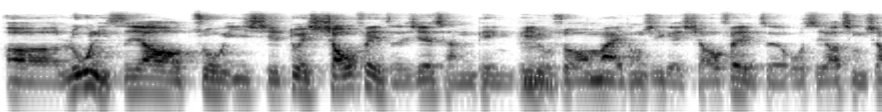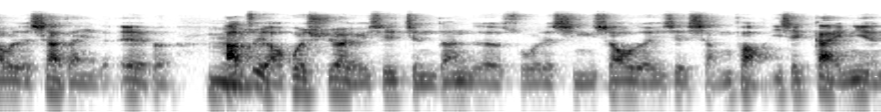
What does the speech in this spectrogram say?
呃，如果你是要做一些对消费者一些产品，譬如说卖东西给消费者，或是邀请消费者下载你的 app，、它嗯最好会需要有一些简单的所谓的行销的一些想法、一些概念。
